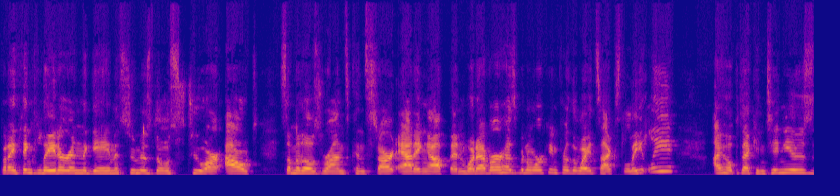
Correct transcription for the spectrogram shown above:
But I think later in the game, as soon as those two are out, some of those runs can start adding up. And whatever has been working for the White Sox lately, I hope that continues.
